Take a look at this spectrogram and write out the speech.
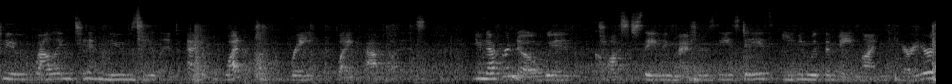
To Wellington, New Zealand, and what a great flight that was. You never know with cost saving measures these days, even with the mainline carriers,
